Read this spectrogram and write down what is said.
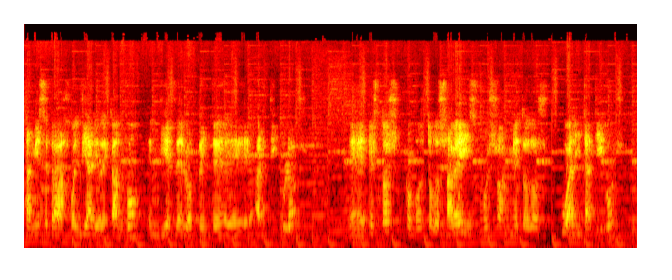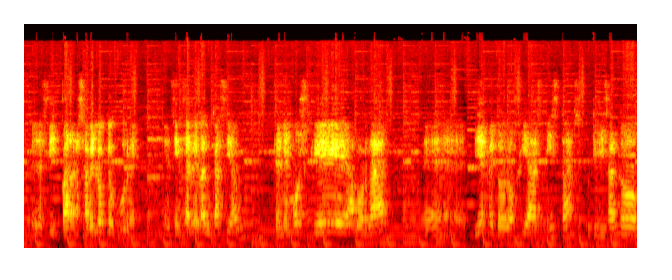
También se trabajó el diario de campo en 10 de los 20 artículos. Eh, estos, como todos sabéis, pues son métodos cualitativos, es decir, para saber lo que ocurre en ciencias de la educación tenemos que abordar 10 eh, metodologías mixtas, utilizando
